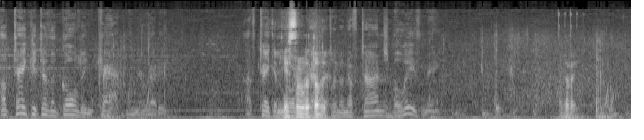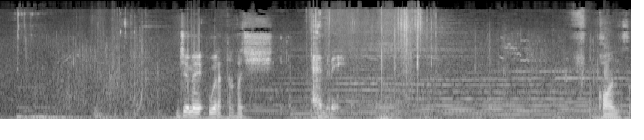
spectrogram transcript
I'll I'll take you to the Golden Cat when you're ready. I've taken Jestem Lord gotowy. Enough times, believe me. Dawaj. Idziemy uratować Emily. W końcu.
